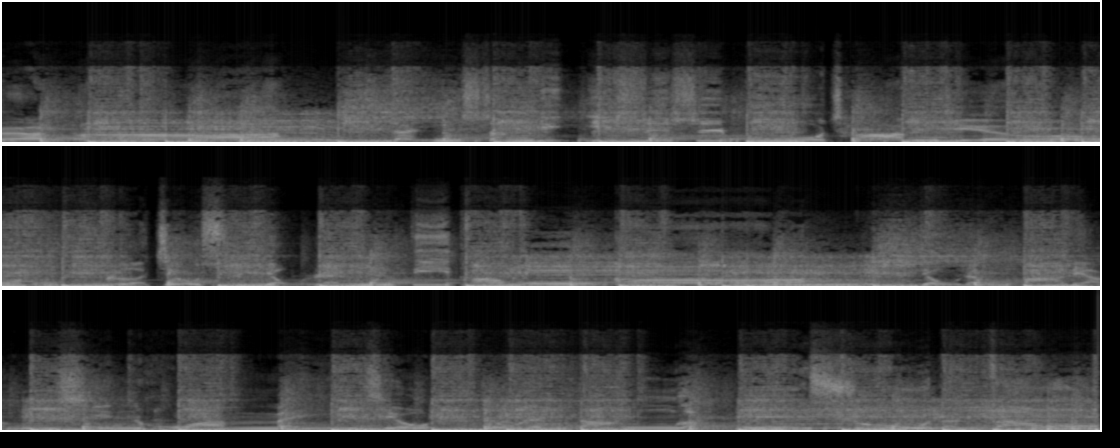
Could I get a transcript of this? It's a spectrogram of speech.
啊，人生的一世是不长久，可就是有人低头，啊、有人把良心换美酒，有人当了无数的糟。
